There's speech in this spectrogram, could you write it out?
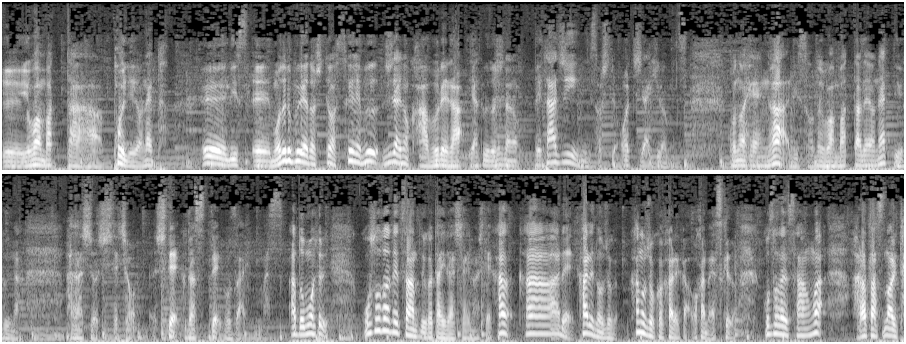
えー、4番バッターっぽいでよね、と。えーリスえー、モデルプレイヤーとしては西武時代のカブレラ、ヤクルト時代のベタジーニ、そして落合博満。この辺が理想の4番バッターだよねっていう風な話をしてちょ、してくださってございます。あともう一人、子育てさんという方いらっしゃいまして、か、彼、彼の女、彼女か彼かわかんないですけど、子育てさんは腹立つのりと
